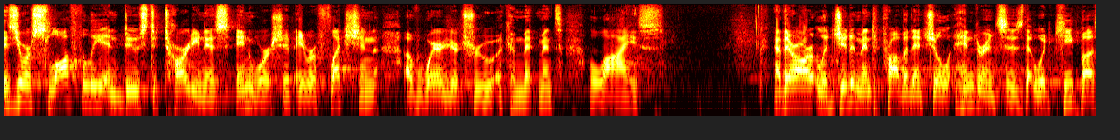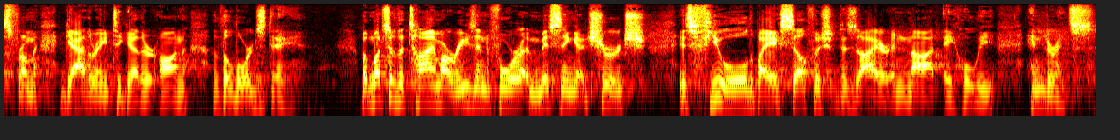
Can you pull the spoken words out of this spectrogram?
Is your slothfully induced tardiness in worship a reflection of where your true commitment lies? Now, there are legitimate providential hindrances that would keep us from gathering together on the Lord's Day. But much of the time, our reason for missing church is fueled by a selfish desire and not a holy hindrance.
